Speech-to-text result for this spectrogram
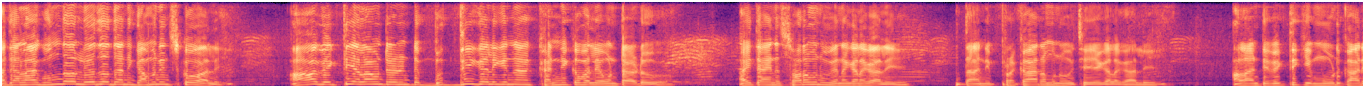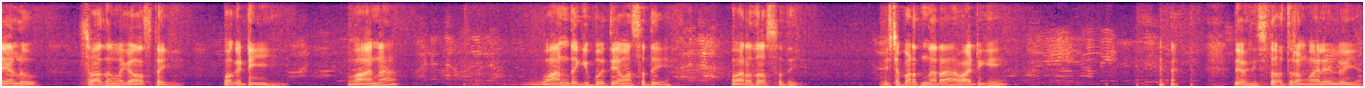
అది అలాగుందో లేదో దాన్ని గమనించుకోవాలి. ఆ వ్యక్తి ఎలా ఉంటాడంటే బుద్ధి కలిగిన కన్నిక వలె ఉంటాడు. అయితే ఆయన స్వరము నువ్వు వినగలగాలి. దాని ప్రకారము నువ్వు చేయగలగాలి. అలాంటి వ్యక్తికి మూడు కార్యాలు శోధనలుగా వస్తాయి. ఒకటి వాన. వాన తగ్గిపోతే ఏమొస్తుంది? వరద వస్తుంది. ఇష్టపడుతున్నారా వాటికి? దేవుని స్తోత్రం. అలెలుయ్య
